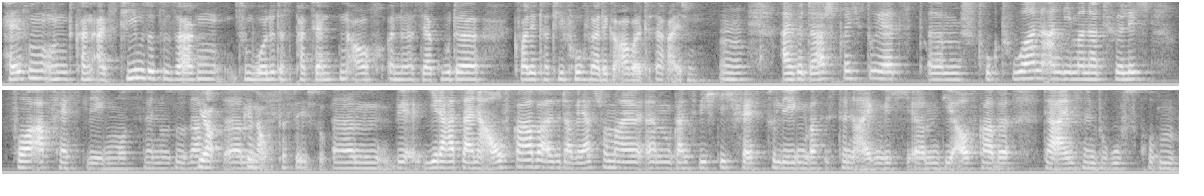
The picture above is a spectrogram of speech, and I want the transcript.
helfen und kann als Team sozusagen zum Wohle des Patienten auch eine sehr gute, qualitativ hochwertige Arbeit erreichen. Mhm. Also da sprichst du jetzt ähm, Strukturen an, die man natürlich vorab festlegen muss, wenn du so sagst. Ja, ähm, genau, das sehe ich so. Ähm, wir, jeder hat seine Aufgabe, also da wäre es schon mal ähm, ganz wichtig festzulegen, was ist denn eigentlich ähm, die Aufgabe der einzelnen Berufsgruppen.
